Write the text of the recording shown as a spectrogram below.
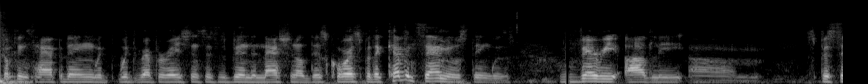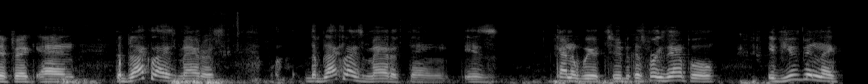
something's happening with with reparations. This has been the national discourse, but the Kevin Samuels thing was very oddly um, specific, and the Black Lives Matters, the Black Lives Matter thing is kind of weird too because, for example, if you've been like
